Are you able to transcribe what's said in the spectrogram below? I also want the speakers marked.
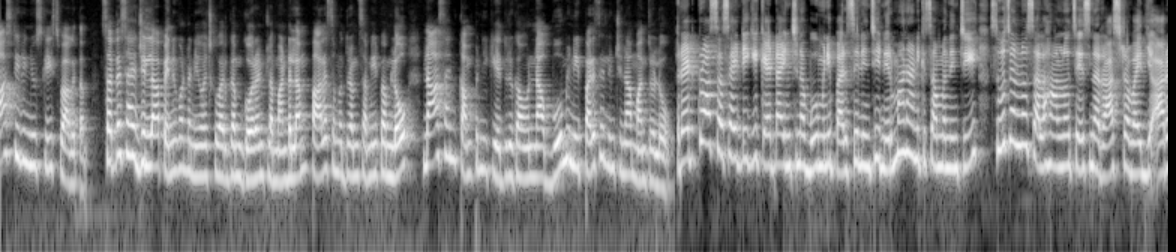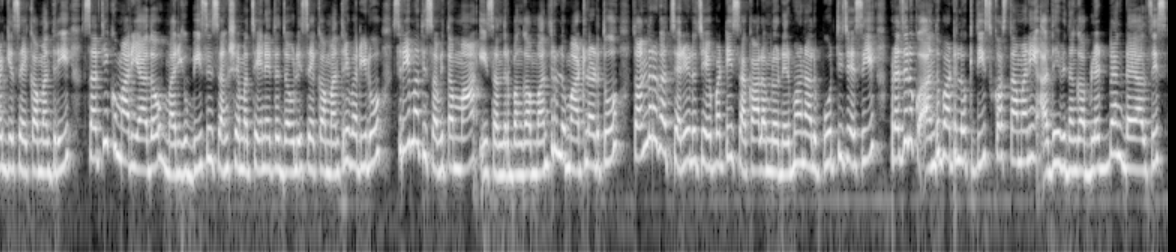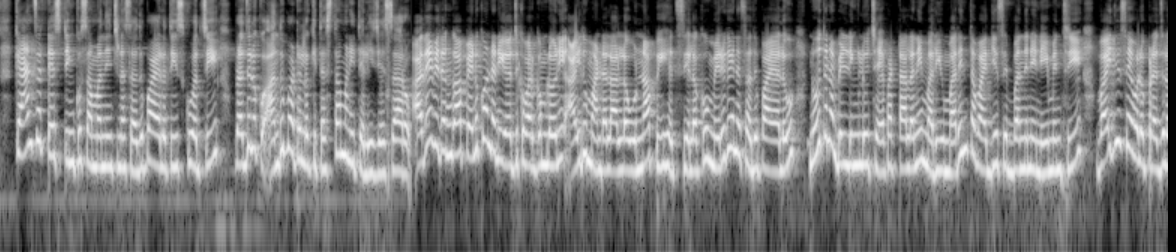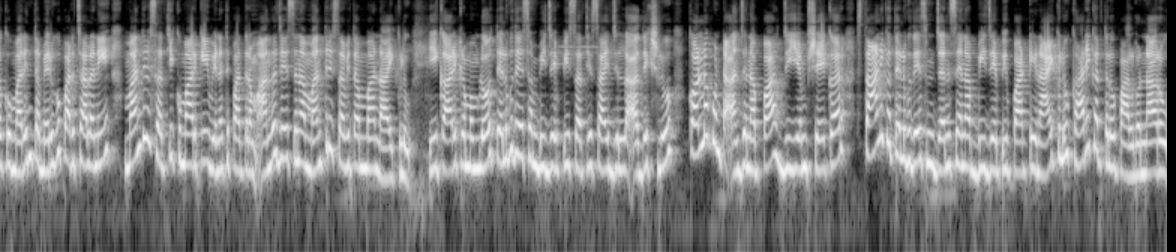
Speaker 1: Mass TV న్యూస్కి స్వాగతం. సత్యసాయి జిల్లా పెనుగొండ నియోజకవర్గం గోరంట్ల మండలం పాలసముద్రం సమీపంలో నాసన్ కంపెనీకి ఎదురుగా ఉన్న భూమిని పరిశీలించిన మంత్రులు.
Speaker 2: రెడ్ క్రాస్ సొసైటీకి కేటాయించిన భూమిని పరిశీలించి నిర్మాణానికి సంబంధించి సూచనలు సలహాలను చేసిన రాష్ట్ర వైద్య ఆరోగ్య శాఖ మంత్రి సత్యకుమార్ యాదవ్ మరియు బీసీ సంక్షేమ చేనేత జౌళి శాఖ మంత్రివర్యులు శ్రీమతి సవితమ్మ ఈ సందర్భంగా మంత్రులు మాట్లాడుతూ తొందరగా చర్యలు చేపట్టి సకాలంలో నిర్మాణాలు పూర్తి చేసి ప్రజలకు అందుబాటులోకి తీసుకొస్తామని అదేవిధంగా బ్లడ్ బ్యాంక్ డయాలసిస్ క్యాన్సర్ టెస్టింగ్కు సంబంధించిన సదుపాయాలు తీసుకువచ్చి ప్రజలకు అందుబాటులోకి తెస్తామని తెలియజేశారు. అదేవిధంగా పెనుకొండ నియోజకవర్గంలోని ఐదు మండలాల్లో ఉన్న పీహెచ్సీలకు మెరుగైన సదుపాయాలు నూతన బిల్డింగ్లు చేపట్టాలని మరియు మరింత వైద్య సిబ్బందిని నియమించి వైద్య సేవలు ప్రజలకు మరింత మెరుగుపరచాలని మంత్రి సత్యకుమార్కి వినతి పత్రం అందజేసిన మంత్రి సవితమ్మ నాయకులు. ఈ కార్యక్రమంలో తెలుగుదేశం బీజేపీ సత్యసాయి జిల్లా అధ్యక్షులు కొల్లకుంట అంజనప్ప జిఎం శేఖర్ స్థానిక తెలుగుదేశం జనసేన బీజేపీ పార్టీ నాయకులు కార్యకర్తలు పాల్గొన్నారు.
